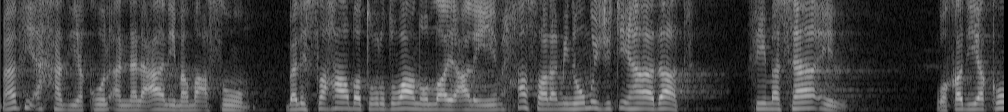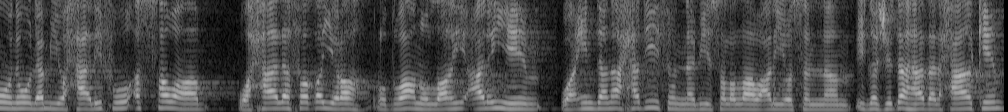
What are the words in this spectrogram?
ما في أحد يقول أن العالم معصوم بل الصحابة رضوان الله عليهم حصل منهم اجتهادات في مسائل وقد يكون لم يحالفه الصواب. وحالف غيره رضوان الله عليهم. وعندنا حديث النبي صلى الله عليه وسلم إذا اجتهد الحاكم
